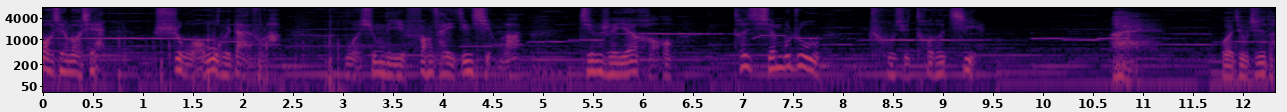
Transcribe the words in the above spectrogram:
抱歉，抱歉，是我误会大夫了。我兄弟方才已经醒了，精神也好，他闲不住，出去透透气。唉，我就知道，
